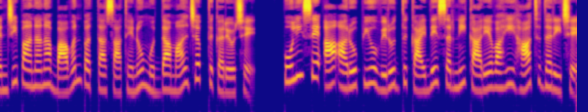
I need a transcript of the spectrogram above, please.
ગંજીપાનાના બાવન પત્તા સાથેનો મુદ્દામાલ જપ્ત કર્યો છે. પોલીસે આ આરોપીઓ વિરુદ્ધ કાયદેસરની કાર્યવાહી હાથ ધરી છે.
